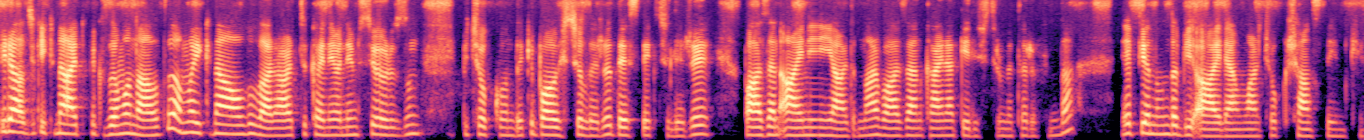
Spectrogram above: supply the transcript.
Birazcık ikna etmek zaman aldı ama ikna oldular. Artık hani önemsiyoruz'un birçok konudaki bağışçıları, destekçileri, bazen aynı yardımlar, bazen kaynak geliştirme tarafında. Hep yanımda bir ailem var. Çok şanslıyım ki.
